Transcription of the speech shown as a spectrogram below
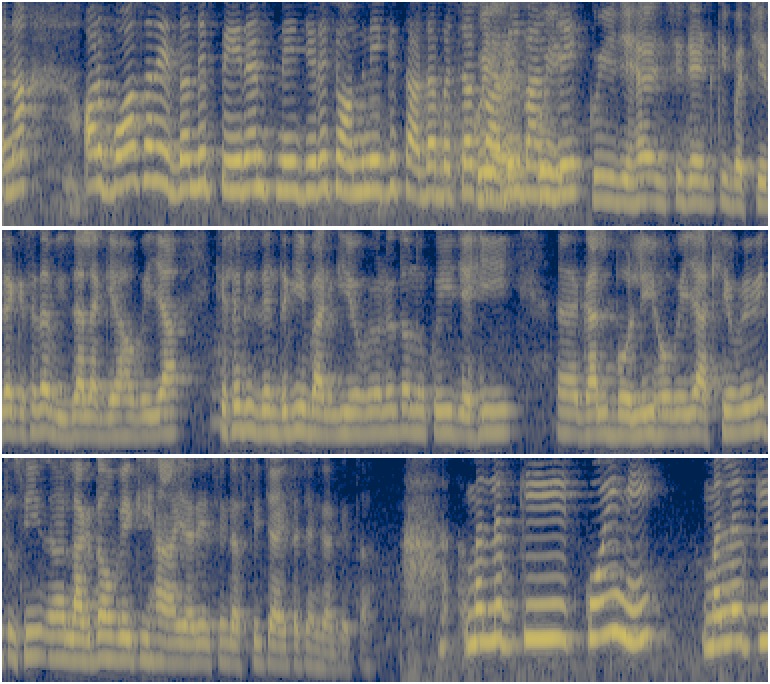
ਹਨਾ? ਔਰ ਬਹੁਤ ਸਾਰੇ ਇਦਾਂ ਦੇ ਪੇਰੈਂਟਸ ਨੇ ਜਿਹੜੇ ਚਾਹੁੰਦੇ ਨੇ ਕਿ ਸਾਡਾ ਬੱਚਾ ਕਾਬਿਲ ਬਣ ਜੇ। ਕੋਈ ਅਜਿਹਾ ਇਨਸੀਡੈਂਟ ਕਿ ਬੱਚੇ ਦਾ ਕਿਸੇ ਦਾ ਵੀਜ਼ਾ ਲੱਗਿਆ ਹੋਵੇ ਜਾਂ ਕਿਸੇ ਦੀ ਜ਼ਿੰਦਗੀ ਬਣ ਗਈ ਹੋਵੇ ਉਹਨੇ ਤੁਹਾਨੂੰ ਕੋਈ ਅਜਿਹੀ ਗੱਲ ਬੋਲੀ ਹੋਵੇ ਜਾਂ ਆਖੀ ਹੋਵੇ ਵੀ ਤੁਸੀਂ ਲੱਗਦਾ ਹੋਵੇ ਕਿ ਹਾਂ ਯਾਰ ਇਸ ਇੰਡਸਟਰੀ ਚ ਆਏ ਤਾਂ ਚੰਗਾ ਕੀਤਾ। ਮਤਲਬ ਕਿ ਕੋਈ ਨਹੀਂ ਮਤਲਬ ਕਿ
